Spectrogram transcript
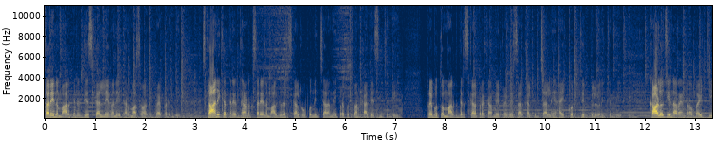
సరైన మార్గనిర్దేశకాలు లేవని ధర్మాసనం అభిప్రాయపడింది. స్థానికత నిర్ధారణకు సరైన మార్గదర్శకాలు రూపొందించాలని ప్రభుత్వానికి ఆదేశించింది. ప్రభుత్వ మార్గదర్శకాల ప్రకారమే ప్రవేశాలు కల్పించాలని హైకోర్టు తీర్పు వెలువరించింది. కాళోజీ నారాయణరావు వైద్య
